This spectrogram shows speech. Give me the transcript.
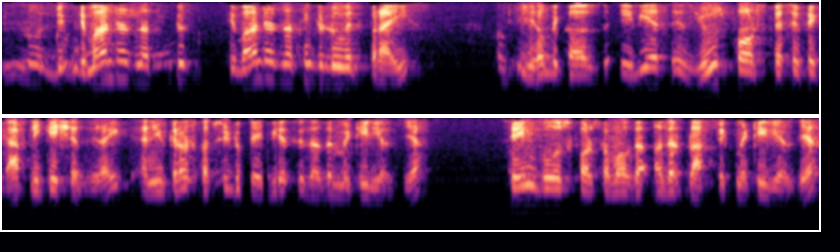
no, demand has nothing to demand has nothing to do with price. You know, because ABS is used for specific applications, right? And you cannot substitute ABS with other materials, yeah? Same goes for some of the other plastic materials, yeah?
